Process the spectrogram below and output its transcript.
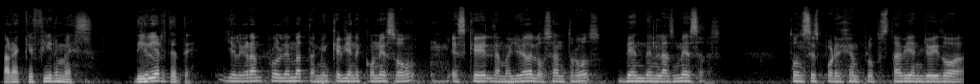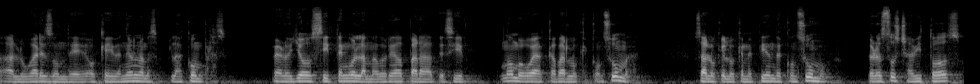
para que firmes. Diviértete. Y el gran problema también que viene con eso es que la mayoría de los antros venden las mesas. Entonces, por ejemplo, pues está bien, yo he ido a, lugares donde, ok, vendieron la, la compras, pero yo sí tengo la maduridad para decir, no me voy a acabar lo que consuma, o sea, lo que, lo que me piden de consumo. Pero estos chavitos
